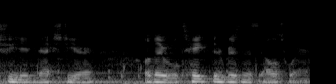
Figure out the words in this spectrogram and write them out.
treated next year or they will take their business elsewhere.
